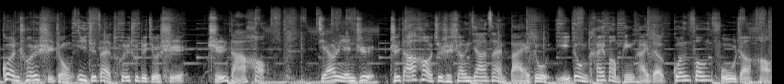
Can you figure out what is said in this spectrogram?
贯穿始终一直在推出的就是直达号。简而言之，直达号就是商家在百度移动开放平台的官方服务账号。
